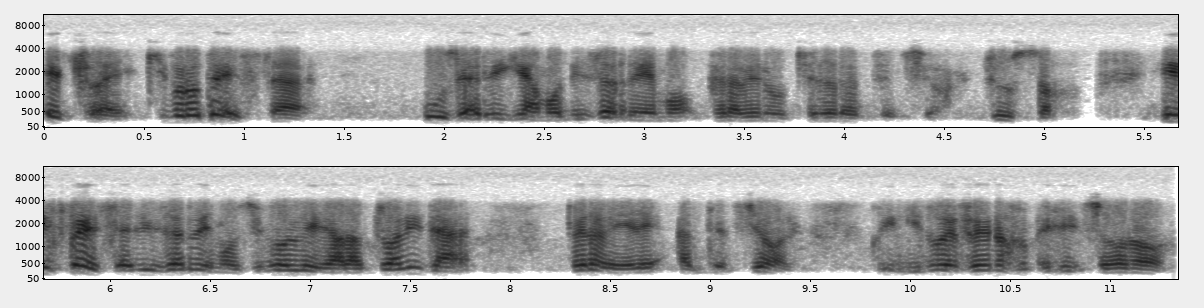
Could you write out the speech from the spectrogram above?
e cioè chi protesta usa il richiamo di Sanremo per avere ulteriore attenzione, giusto? Il Festival di Sanremo si collega all'attualità per avere attenzione, quindi i due fenomeni sono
